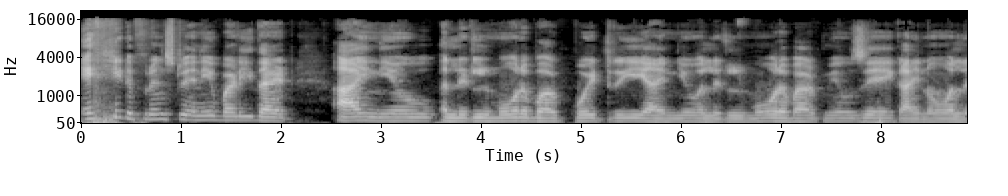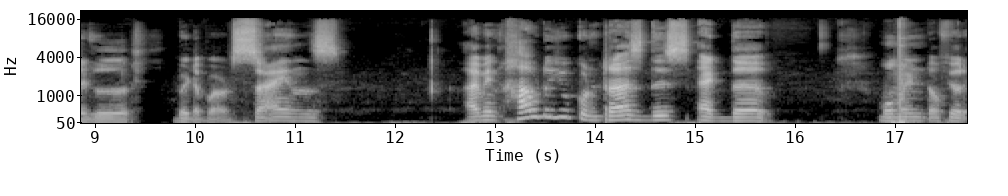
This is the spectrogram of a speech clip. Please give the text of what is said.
any difference to anybody that I knew a little more about poetry, I knew a little more about music, I know a little bit about science. I mean, how do you contrast this at the moment of your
